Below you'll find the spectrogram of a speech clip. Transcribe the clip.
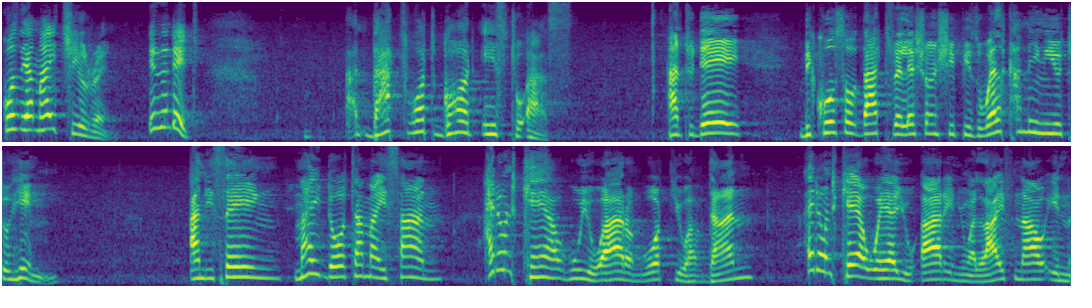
Because they are my children, isn't it? And that's what God is to us. And today, because of that relationship, is welcoming you to Him. And He's saying, My daughter, my son, I don't care who you are and what you have done. I don't care where you are in your life now in,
